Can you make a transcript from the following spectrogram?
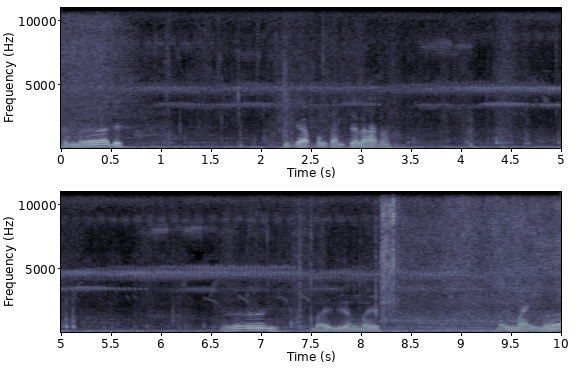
ขึ้นเด้อด้อฉีดยาป้องกันเชื้อราก่อนเอ้ยใบเหลืองใบใบใหม่เมื่อ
